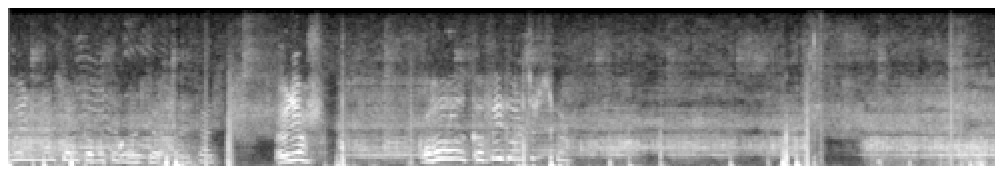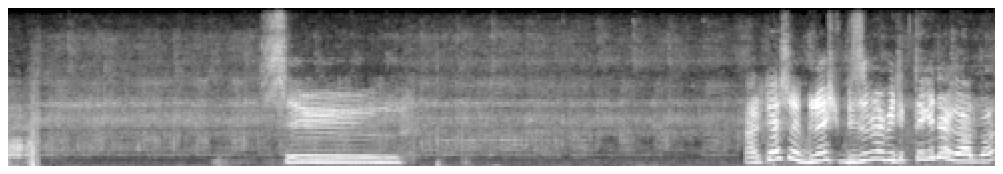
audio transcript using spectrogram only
bu bölümden sonra kapatırım arkadaşlar. Ölüyorum. Oha kafayı gördünüz mü? Sü- Arkadaşlar güneş bizimle birlikte gider galiba.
